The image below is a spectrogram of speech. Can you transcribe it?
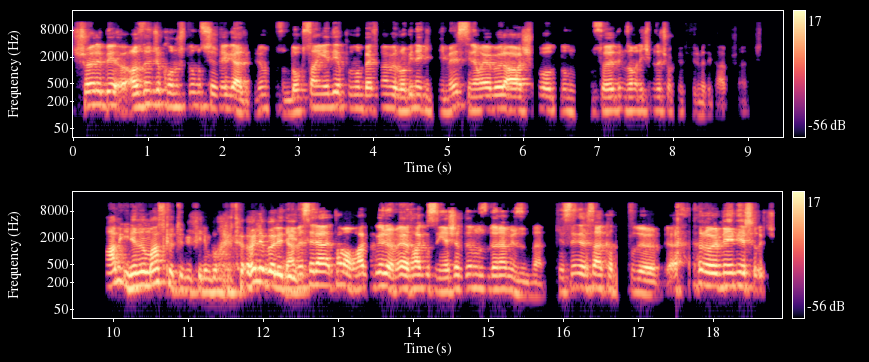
Şöyle bir az önce konuştuğumuz şeye geldik biliyor musun? 97 yapımı Batman ve Robin'e gittiğimi sinemaya böyle aşık olduğumu söylediğim zaman ikimiz de çok kötü filmledik abi şu an. Abi inanılmaz kötü bir film bu arada. Öyle böyle Ya değil. mesela tamam hak veriyorum. Evet haklısın. Yaşadığımız dönem yüzünden. Kesinlikle sana katılıyorum. Ya, Örneğini yaşadık çünkü.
